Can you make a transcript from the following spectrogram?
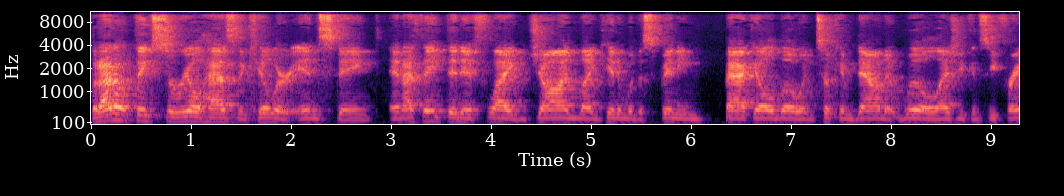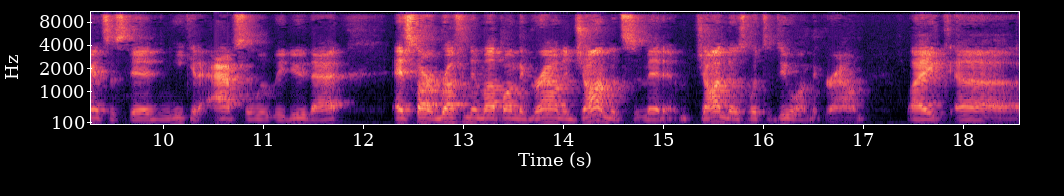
but I don't think Surreal has the killer instinct. And I think that if like Jon like hit him with a spinning back elbow and took him down at will, as you can see Francis did, and he could absolutely do that and start roughing him up on the ground, and Jon would submit him. Jon knows what to do on the ground. Like, uh,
